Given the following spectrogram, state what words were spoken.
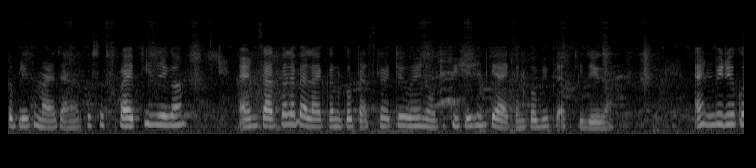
तो प्लीज़ हमारे चैनल को सब्सक्राइब कीजिएगा। एंड साथ वाला बेल आइकन को प्रेस करते हुए नोटिफिकेशन के आइकन को भी प्रेस कीजिएगा। एंड वीडियो को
